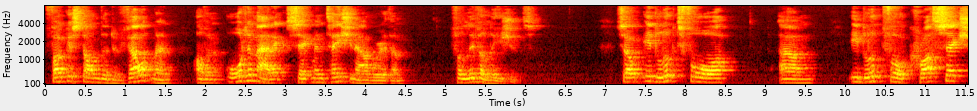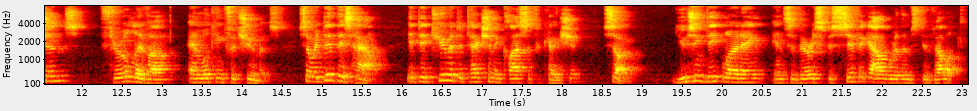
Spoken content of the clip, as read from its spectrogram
focused on the development of an automatic segmentation algorithm for liver lesions. So it looked for um, it looked for cross sections through a liver and looking for tumors. So it did this how? It did tumor detection and classification. So using deep learning and some very specific algorithms developed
